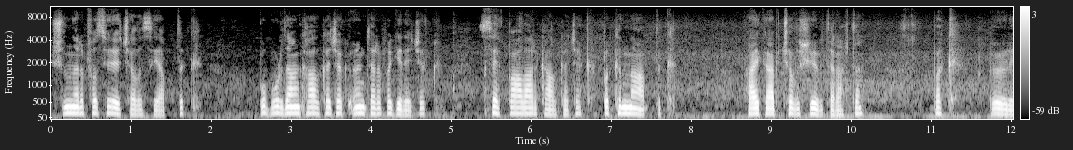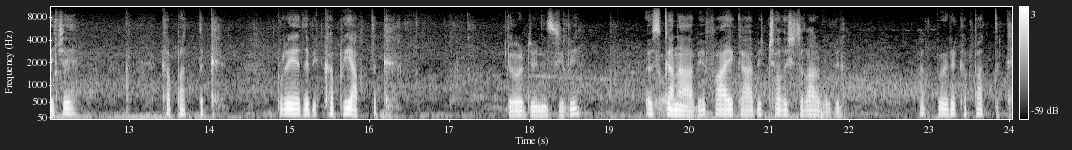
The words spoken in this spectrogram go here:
Şunları fasulye çalısı yaptık. Bu buradan kalkacak. Ön tarafa gelecek. Sehpalar kalkacak. Bakın ne yaptık. Faik abi çalışıyor bir taraftan. Bak böylece kapattık. Buraya da bir kapı yaptık. Gördüğünüz gibi. Özkan abi, Faik abi çalıştılar bugün. Bak böyle kapattık.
